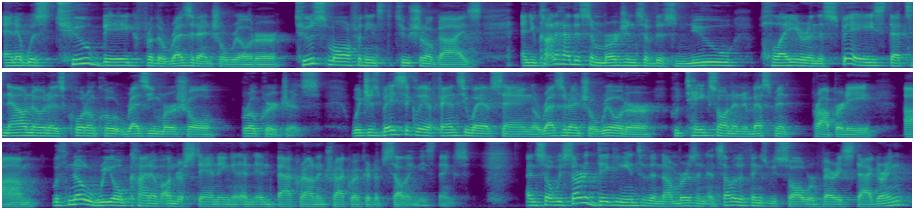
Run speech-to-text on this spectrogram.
and it was too big for the residential realtor, too small for the institutional guys. And you kind of had this emergence of this new player in the space that's now known as quote unquote resi-mercial brokerages, which is basically a fancy way of saying a residential realtor who takes on an investment property um, with no real kind of understanding and, and, background and track record of selling these things. And so we started digging into the numbers, and, and some of the things we saw were very staggering.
